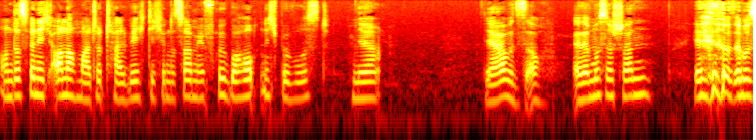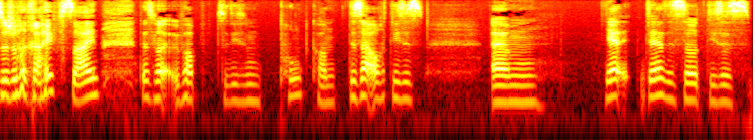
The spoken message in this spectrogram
Und das finde ich auch nochmal total wichtig und das war mir früher überhaupt nicht bewusst. Ja. Ja, aber das ist auch, also da muss man schon, ja, da muss man schon reif sein, dass man überhaupt zu diesem Punkt kommt. Das ist ja auch dieses, ähm, ja, das ist so dieses,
